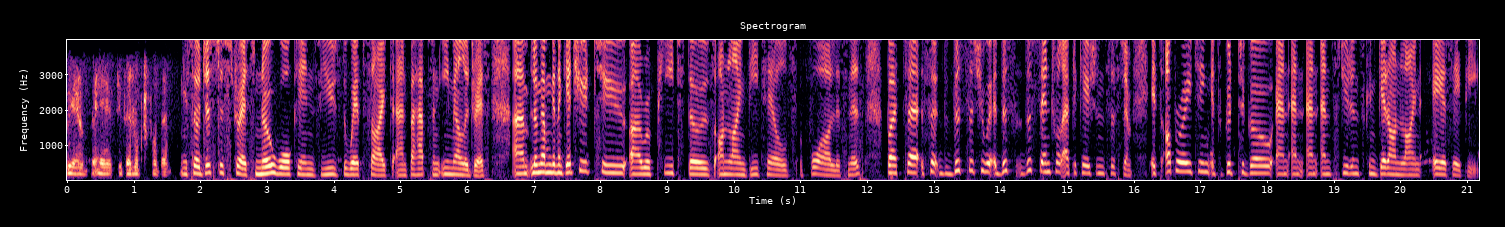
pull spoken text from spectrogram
we have developed for them. So just to stress, no walk-ins, use the website and perhaps an email address. Um, Lunga, I'm going to get you to uh, repeat those online details for our listeners, but uh, so this situa- this this central application system, it's operating, it's good to go, and and and, and students can get online ASAP.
